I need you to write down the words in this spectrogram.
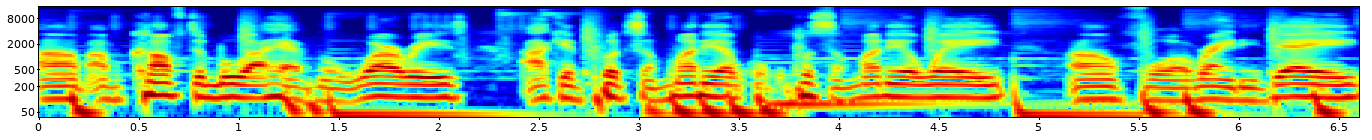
um, I'm comfortable, I have no worries. I can put some money up, put some money away um, for a rainy day,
